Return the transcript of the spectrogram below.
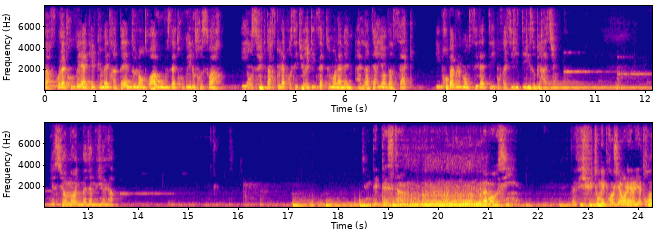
parce qu'on l'a trouvé à quelques mètres à peine de l'endroit où on vous a trouvé l'autre soir. Et ensuite parce que la procédure est exactement la même à l'intérieur d'un sac et probablement sédaté pour faciliter les opérations. Il y a sûrement une Madame Viola. Tu me détestes, hein? Bah moi aussi. Fichu tous mes projets en l'air il y a trois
